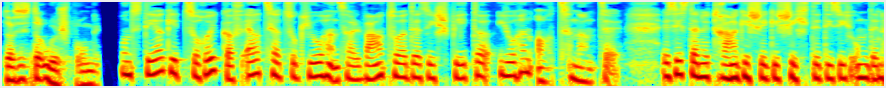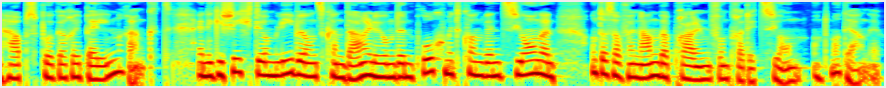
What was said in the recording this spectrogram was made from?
Das ist der Ursprung. Und der geht zurück auf Erzherzog Johann Salvator, der sich später Johann Ort nannte. Es ist eine tragische Geschichte, die sich um den Habsburger Rebellen rankt. Eine Geschichte um Liebe und Skandale, um den Bruch mit Konventionen und das Aufeinanderprallen von Tradition und Moderne.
